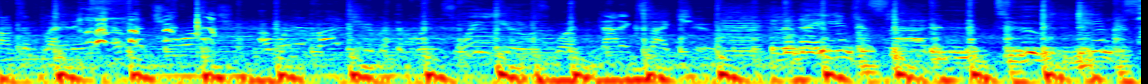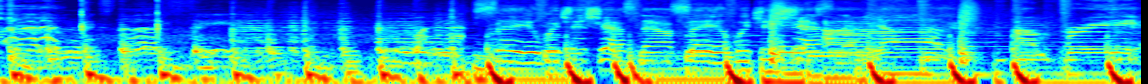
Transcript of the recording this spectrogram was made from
I'm contemplating. I bet you watch. I would invite you, but the queens we use would not excite you. An angel sliding into indescribable ecstasy. Say it with your chest now, say it with your chest now. I'm young, I'm free,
